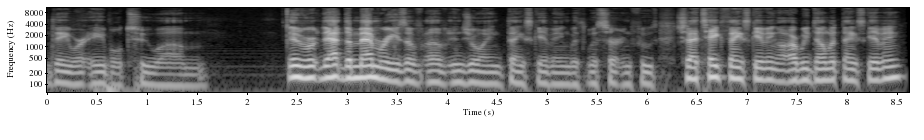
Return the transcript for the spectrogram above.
they were able to um, were, they the memories of, of enjoying Thanksgiving with, with certain foods. Should I take Thanksgiving? Are we done with Thanksgiving?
